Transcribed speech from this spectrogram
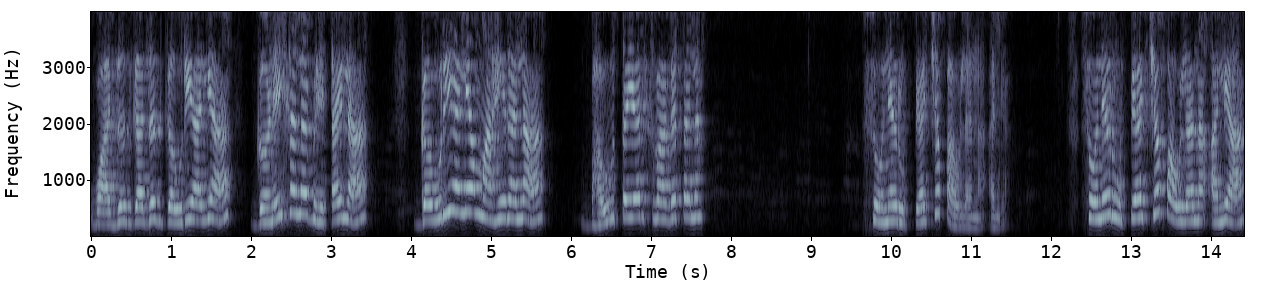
वाजत गाजत गौरी आल्या गणेशाला भेटायला. गौरी आल्या माहेराला. भाऊ तयार स्वागताला. सोन्या रुपयाच्या पावलांना आल्या. सोन्या रुपयाच्या पावलानं आल्या.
